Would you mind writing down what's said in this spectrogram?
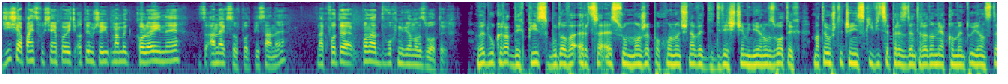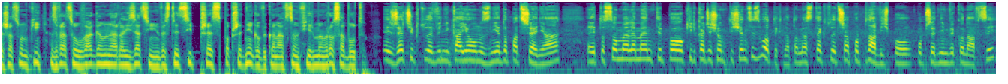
Dziś ja Państwu chciałem powiedzieć o tym, że mamy kolejny z aneksów podpisany na kwotę ponad 2 milionów złotych. Według radnych PiS budowa RCS-u może pochłonąć nawet 200 milionów złotych. Mateusz Tyczyński, wiceprezydent Radomia, komentując te szacunki, zwraca uwagę na realizację inwestycji przez poprzedniego wykonawcę firmę Rosabud. Rzeczy, które wynikają z niedopatrzenia, e, to są elementy po kilkadziesiąt tysięcy złotych. Natomiast te, które trzeba poprawić po poprzednim wykonawcy,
